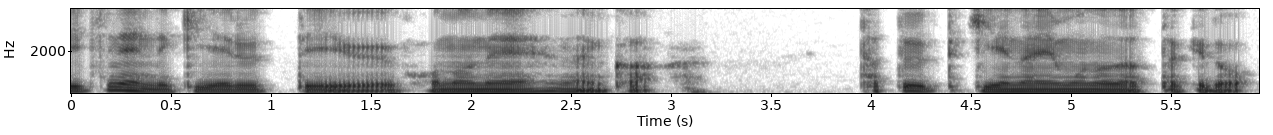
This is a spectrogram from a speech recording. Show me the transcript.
一年で消えるっていう、このね、なんか、タトゥーって消えないものだったけど、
